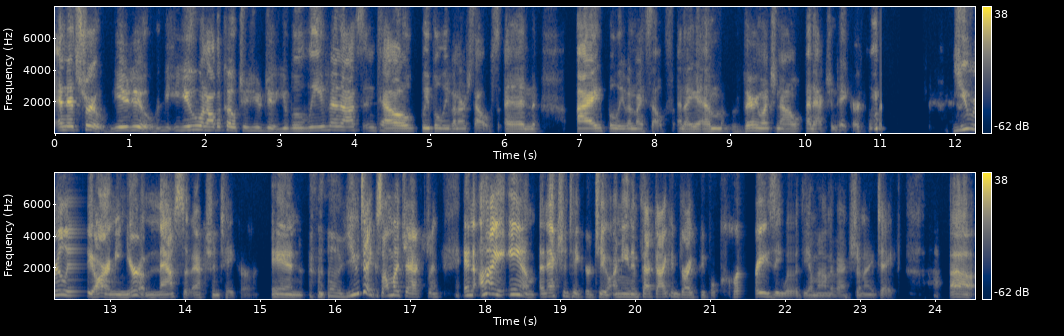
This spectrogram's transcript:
And it's true, you do, you and all the coaches you do, you believe in us until we believe in ourselves. And I believe in myself and I am very much now an action taker. You really are. I mean, you're a massive action taker and you take so much action. And I am an action taker too. I mean, in fact, I can drive people crazy with the amount of action I take. Uh,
